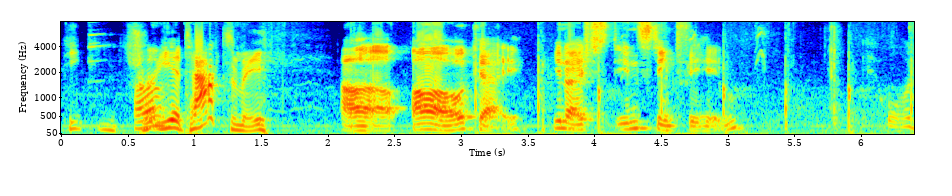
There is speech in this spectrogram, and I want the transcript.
He Huh? he attacked me. Uh, oh, okay. You know, it's just instinct for him. What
